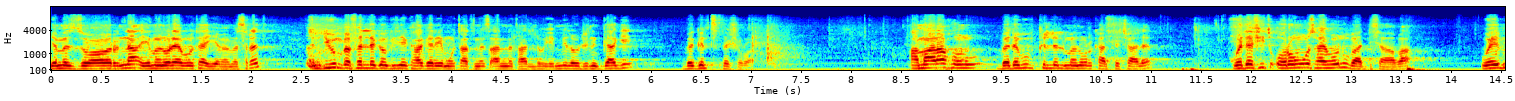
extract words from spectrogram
የመዘዋወርና የመኖሪያ ቦታ የመመስረት እንዲሁም በፈለገው ጊዜ ከሀገር የመውጣት ነጻነት አለው የሚለው ድንጋጌ በግልጽ ተሽሯል። አማራ ሆኖ በደቡብ ክልል መኖር ካልተቻለ ወደፊት ኦሮሞ ሳይሆኑ በአዲስ አበባ ወይም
